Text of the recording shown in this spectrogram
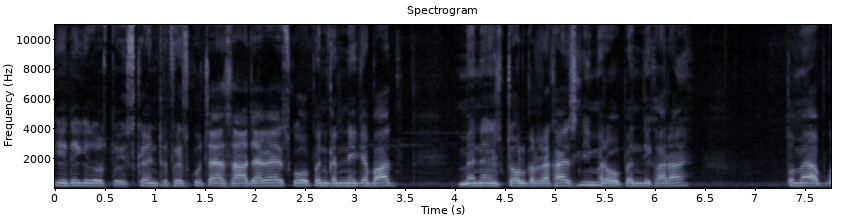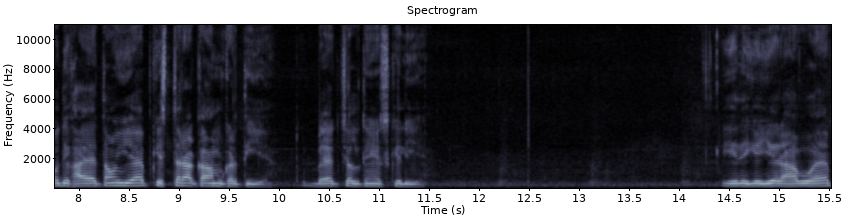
ये देखिए दोस्तों, इसका इंटरफेस कुछ ऐसा आ जाएगा। इसको ओपन करने के बाद मैंने इंस्टॉल कर रखा है, इसलिए मेरा ओपन दिखा रहा है। तो मैं आपको दिखा देता हूँ, ये ऐप किस तरह काम करती है। तो बैग चलते हैं इसके लिए। ये देखिए, ये रहा वो ऐप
